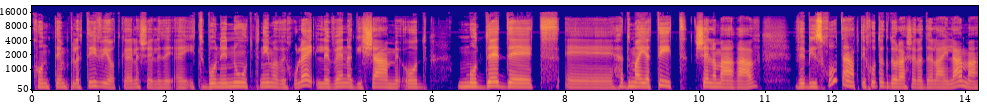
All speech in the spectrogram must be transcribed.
קונטמפלטיביות, כאלה של התבוננות פנימה וכולי, לבין הגישה המאוד מודדת, הדמייתית של המערב. ובזכות הפתיחות הגדולה של הדלאי למה,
